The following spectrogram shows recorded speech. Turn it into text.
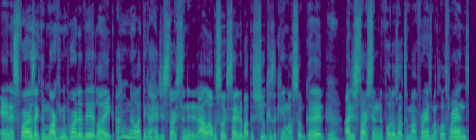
And as far as like the marketing part of it, like I don't know. I think I had just started sending it out. I was so excited about the shoot because it came out so good. Yeah. I just started sending the photos out to my friends, my close friends.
